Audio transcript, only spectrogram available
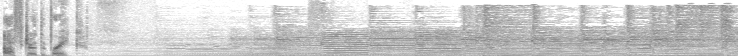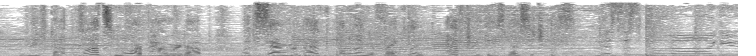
after the break. We've got lots more powered up with Sandra Beck and Linda Franklin after these messages. This is for all you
